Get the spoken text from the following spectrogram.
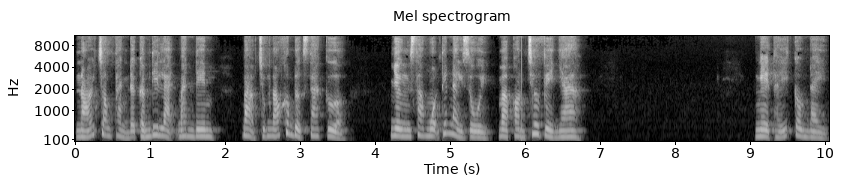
nói trong thành đã cấm đi lại ban đêm, bảo chúng nó không được ra cửa. Nhưng sao muộn thế này rồi mà còn chưa về nhà? Nghe thấy câu này,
